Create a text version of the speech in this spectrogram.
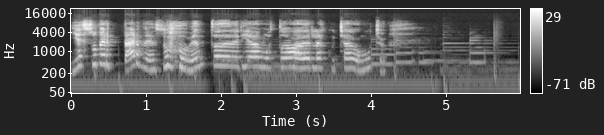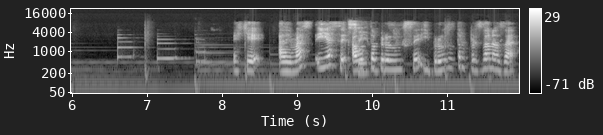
Y es súper tarde, en su momento deberíamos todos haberla escuchado mucho. Es que además ella se autoproduce y produce a otras personas, o sea,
